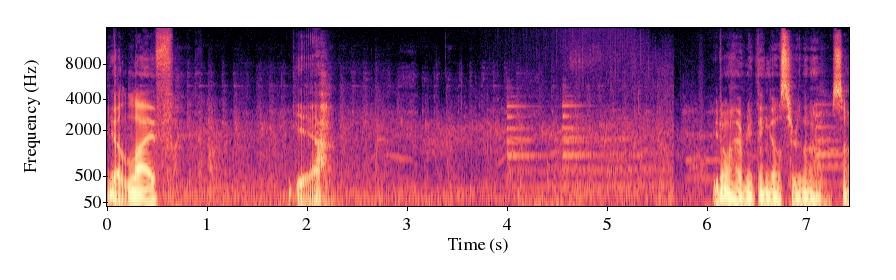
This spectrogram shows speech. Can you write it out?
Yeah, life. Yeah. You don't have anything else here though, so.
